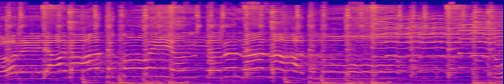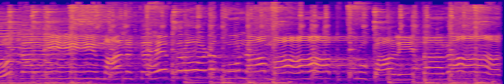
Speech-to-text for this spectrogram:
કરે યારાધ કોઈ અંતર ના નાદનો ઓ કવિ, માન કહે કરોડ ગુના માપ કૃપાળી તારા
